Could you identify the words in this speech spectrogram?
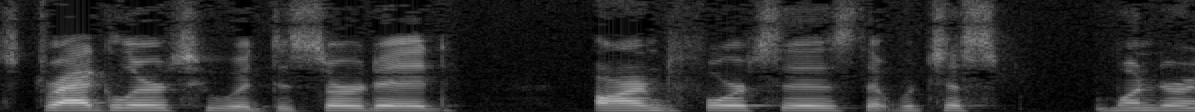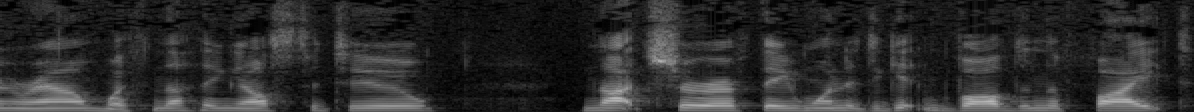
stragglers who had deserted, armed forces that were just wandering around with nothing else to do, not sure if they wanted to get involved in the fight,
